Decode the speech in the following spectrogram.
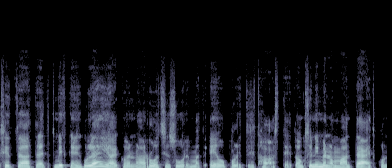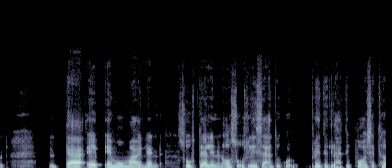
sitten ajattelet, että mitkä niin kuin lähiaikoina on Ruotsin suurimmat EU-poliittiset haasteet? Onko se nimenomaan tämä, että kun tämä e-, emumaiden suhteellinen osuus lisääntyi, kun britit lähti pois, että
